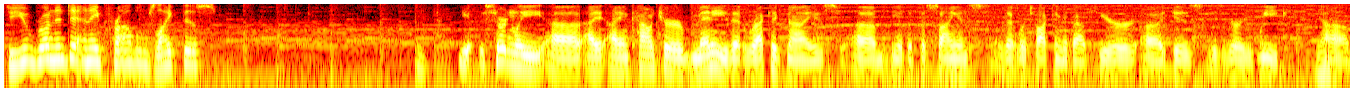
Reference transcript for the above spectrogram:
do you run into any problems like this? Yeah, certainly, uh, I, I, encounter many that recognize, um, you know, that the science that we're talking about here uh, is is very weak. Yeah. Uh,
